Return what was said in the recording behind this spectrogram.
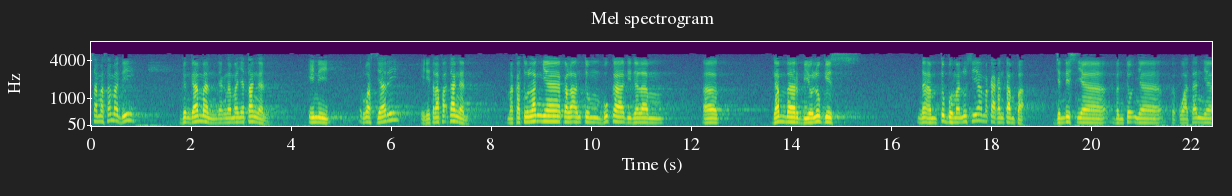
Sama-sama di genggaman yang namanya tangan. Ini ruas jari, ini telapak tangan. Maka tulangnya kalau antum buka di dalam uh, gambar biologis dalam tubuh manusia maka akan tampak jenisnya, bentuknya, kekuatannya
